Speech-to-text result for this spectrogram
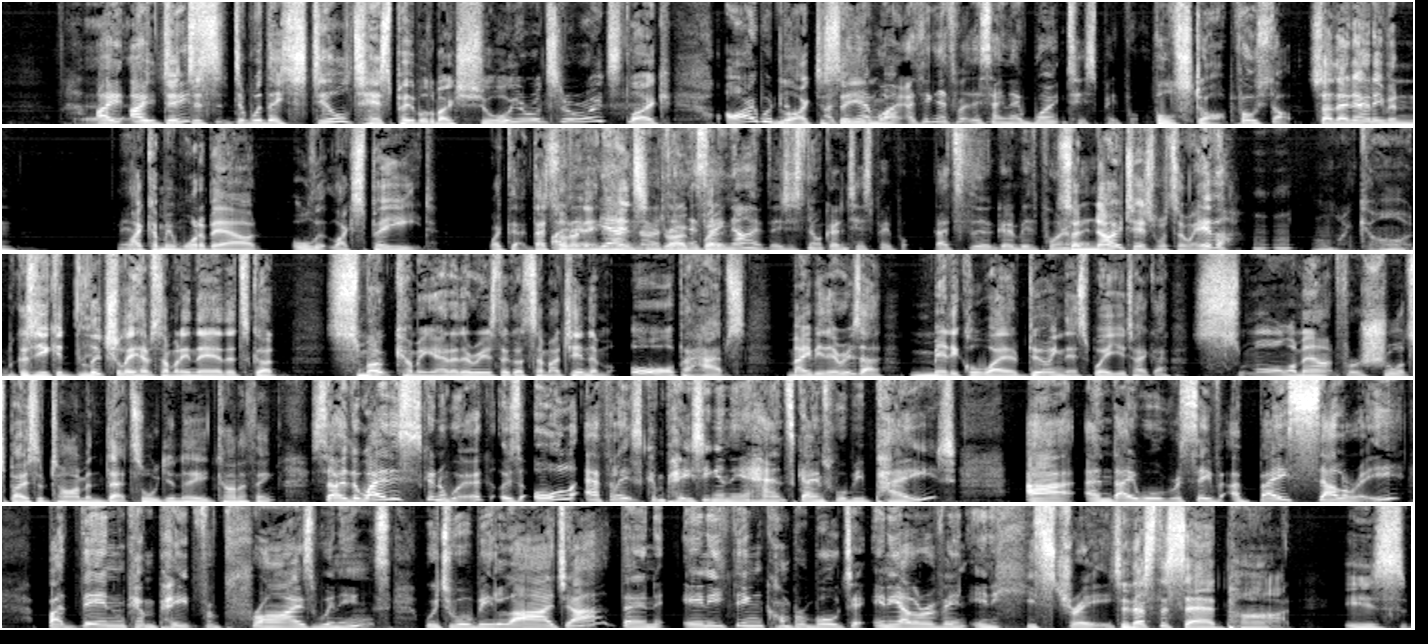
I, I Uh, do. d- does- would they still test people to make sure you're on steroids? Like, I would like to I see think, they in won't, my, I think that's what they're saying. They won't test people. full stop. Full stop. So they don't even like. I mean, what about all that like speed? Like that? That's not I an yeah, enhancing no, I think drug. They're saying it- no. They're just not going to test people. That's the, going to be the point So of it. no test whatsoever. Oh my god! Because you could literally have someone in there that's got smoke coming out of their ears. They've got so much in them, or perhaps maybe there is a medical way of doing this where you take a small amount for a short space of time, and that's all you need, kind of thing. So the way this is going to work is all athletes competing in the enhanced games will be paid, uh, and they will receive a base salary, but then compete for prize winnings, which will be larger than anything comparable to any other event in history. See, that's the sad part. Is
